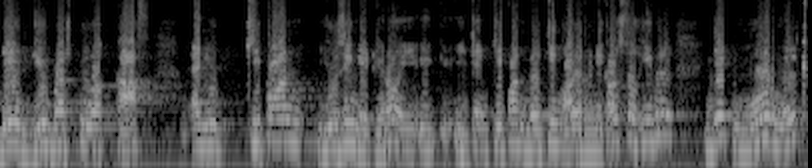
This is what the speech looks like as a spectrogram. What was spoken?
give give birth to a calf and you keep on using it you know you, you, can keep on milking all the 20 cows so he will get more milk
